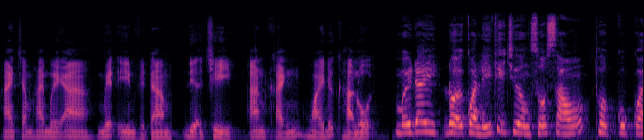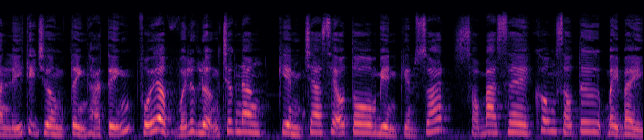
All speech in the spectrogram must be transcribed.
220A Made in Việt Nam, địa chỉ An Khánh, Hoài Đức, Hà Nội. Mới đây, đội quản lý thị trường số 6 thuộc Cục Quản lý Thị trường tỉnh Hà Tĩnh phối hợp với lực lượng chức năng kiểm tra xe ô tô biển kiểm soát 63C06477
